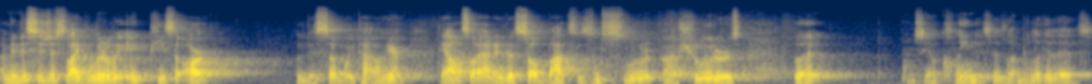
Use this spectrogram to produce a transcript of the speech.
I mean, this is just like literally a piece of art. Look at this subway tile here. They also added a soapbox with some uh, Schluters, but want to see how clean this is. Let me look at this.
